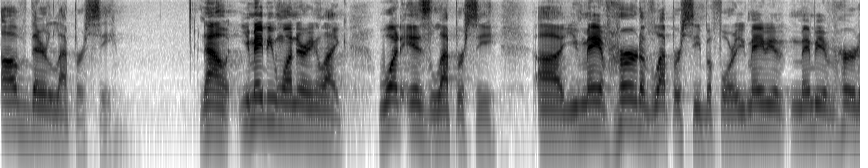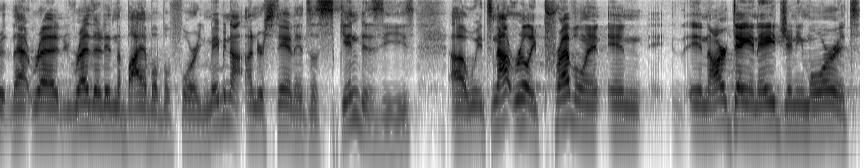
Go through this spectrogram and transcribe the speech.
of their leprosy. Now, you may be wondering, like, what is leprosy? Uh, you may have heard of leprosy before. You maybe maybe have heard that read read that in the Bible before. You maybe not understand it's a skin disease. Uh, it's not really prevalent in in our day and age anymore. It's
